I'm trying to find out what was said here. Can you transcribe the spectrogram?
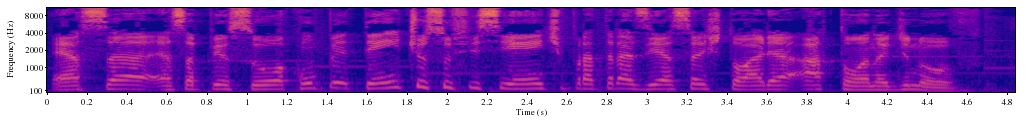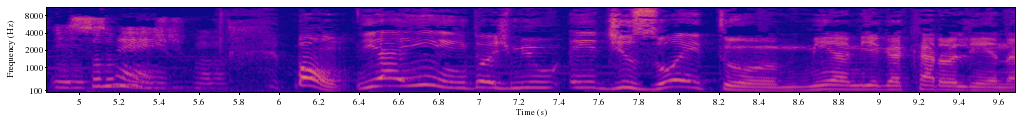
essa, essa pessoa competente o suficiente para trazer essa história à tona de novo. Isso mesmo. Bom, e aí em 2018, minha amiga Carolina,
